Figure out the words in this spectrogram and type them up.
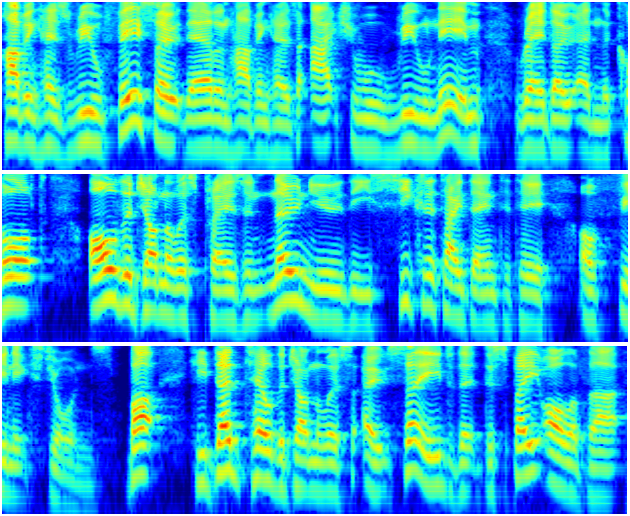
having his real face out there and having his actual real name read out in the court, all the journalists present now knew the secret identity of Phoenix Jones. But he did tell the journalists outside that despite all of that,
